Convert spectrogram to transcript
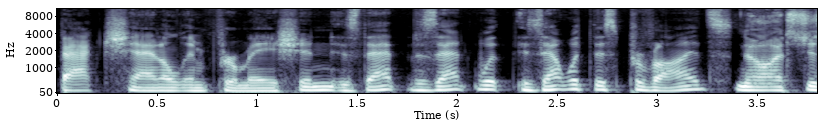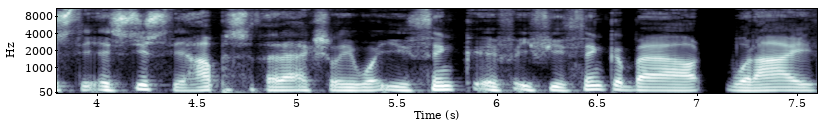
back channel information? Is that is that what is that what this provides? No, it's just the, it's just the opposite. That actually, what you think if if you think about what I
